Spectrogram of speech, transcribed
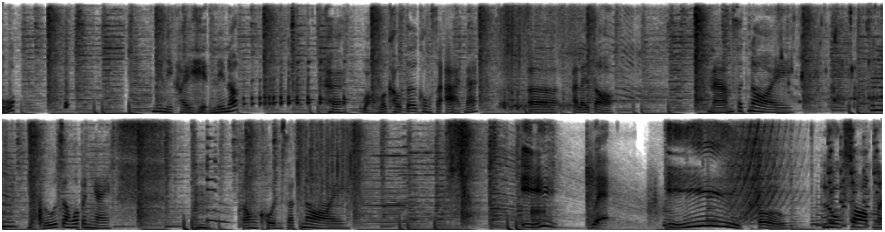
อุ๊บไม่มีใครเห็นนี่เนาะฮะหวังว่าเคาน์เตอร์คงสะอาดนะ เอ่อ อะไรต่อ น้ำสักหน่อย อืม อยากรู้จังว่าเป็นไง ต้องคนสักหน่อย อีแหวะ อีโอ้ลูกชอบไหม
